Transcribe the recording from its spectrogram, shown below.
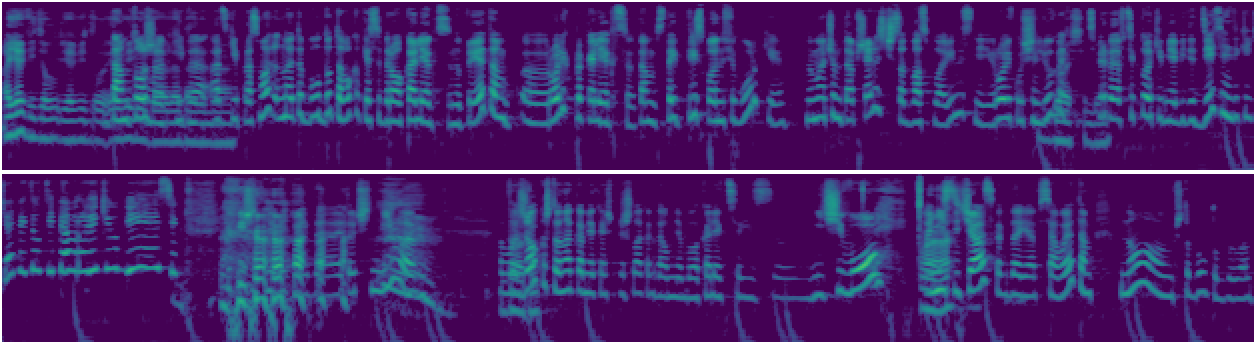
А я видел, я видел. я Там видел, тоже да, да, какие-то да, да, да. адские просмотры, но это было до того, как я собирала коллекцию. Но при этом э, ролик про коллекцию. Там стоит три с половиной фигурки. Но мы о чем-то общались часа два с половиной с ней. Ролик очень любят. Теперь, когда в ТикТоке меня видят дети, они такие, я видел тебя в ролике у Бесик. И пишут мне такие, да, это очень мило. Вот, Да, жалко, что она ко мне, конечно, пришла, когда у меня была коллекция из э, ничего, а не А. сейчас, когда я вся в этом. Но что было, то было.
